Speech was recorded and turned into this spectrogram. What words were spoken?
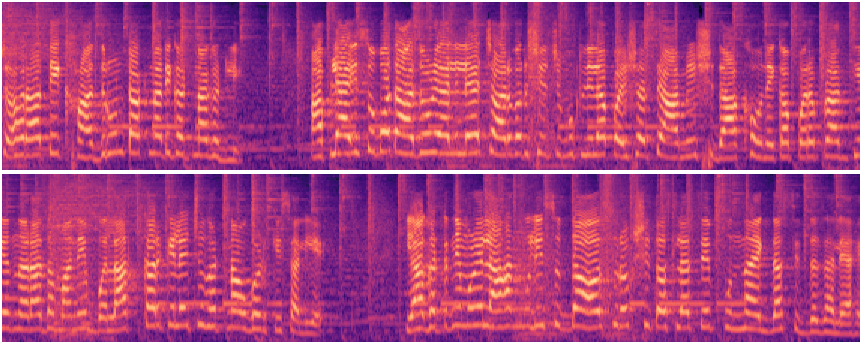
शहरात एक हादरून टाकणारी घटना घडली. आपल्या आईसोबत आजोळी आलेल्या चार वर्षीय चिमुकलीला पैशाचे आमिष दाखवून एका परप्रांतीय नराधमाने बलात्कार केल्याची घटना उघडकीस आली आहे. या घटनेमुळे लहान मुली सुद्धा असुरक्षित असल्याचे पुन्हा एकदा सिद्ध झाले आहे.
